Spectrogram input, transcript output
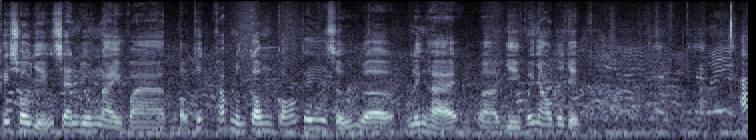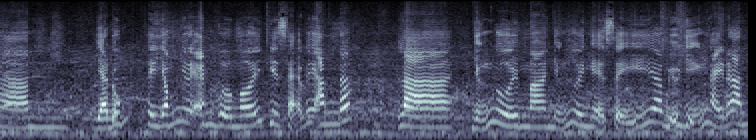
cái show diễn Sen Yun này và tổ chức Pháp Luân Công có cái sự à, liên hệ à, gì với nhau thưa chị? À, dạ đúng thì giống như em vừa mới chia sẻ với anh đó là những người mà những người nghệ sĩ biểu diễn này đó anh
